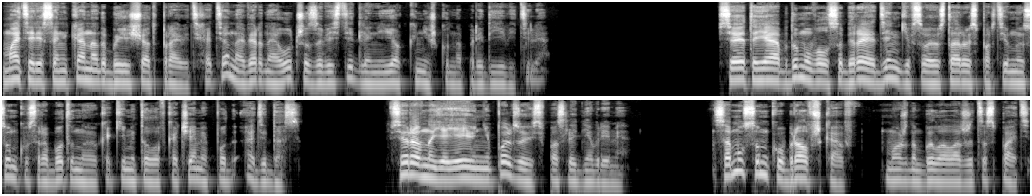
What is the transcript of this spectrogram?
Матери Санька надо бы еще отправить, хотя, наверное, лучше завести для нее книжку на предъявителя. Все это я обдумывал, собирая деньги в свою старую спортивную сумку, сработанную какими-то ловкачами под Adidas. Все равно я ею не пользуюсь в последнее время. Саму сумку убрал в шкаф, можно было ложиться спать.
